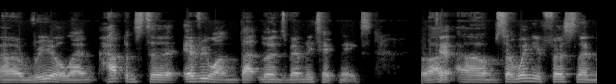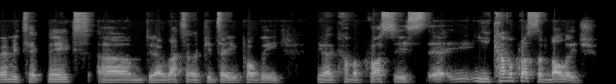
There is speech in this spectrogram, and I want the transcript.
uh, real and happens to everyone that learns memory techniques. Right. Yeah. Um, so when you first learn memory techniques, um, you know, Ratana Pinto, you probably you know come across this uh, you come across the knowledge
